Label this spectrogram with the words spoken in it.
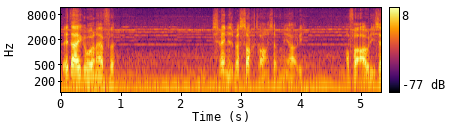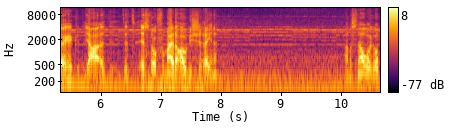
Deed hij gewoon even. Sirene is best zacht trouwens, hè, van die Audi. Of uh, Audi zeg ik. Ja, het, het is toch voor mij de Audi sirene. Aan de snelweg op.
